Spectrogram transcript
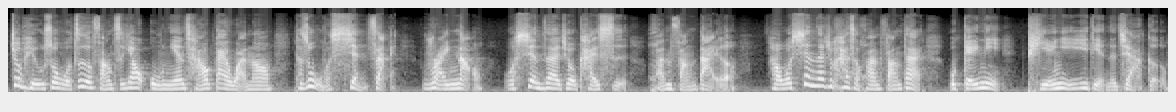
就比如说我这个房子要五年才要盖完哦，可是我现在 right now。我现在就开始还房贷了，好，我现在就开始还房贷，我给你便宜一点的价格，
